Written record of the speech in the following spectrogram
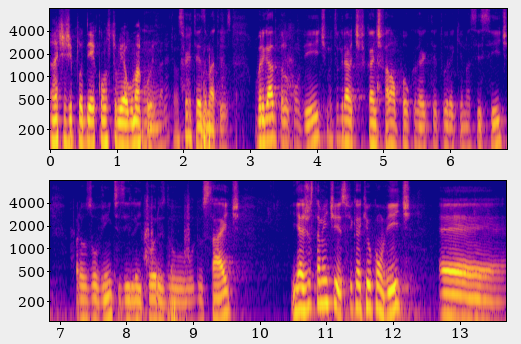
antes de poder construir alguma coisa. Hum, né? Com certeza, Matheus. Obrigado pelo convite, muito gratificante falar um pouco da arquitetura aqui no CICIT para os ouvintes e leitores do, do site. E é justamente isso. Fica aqui o convite. É,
